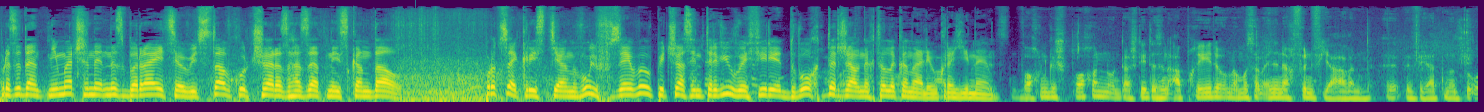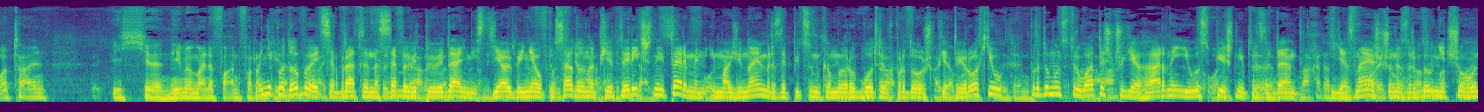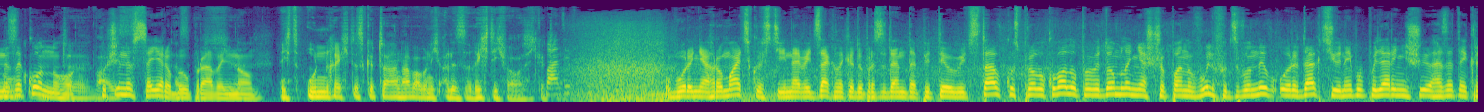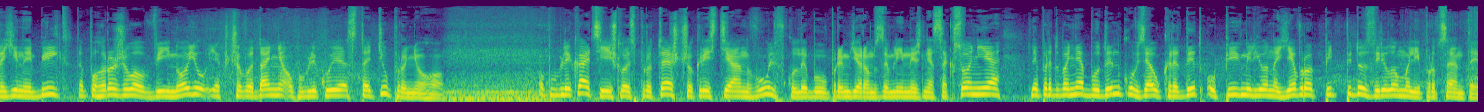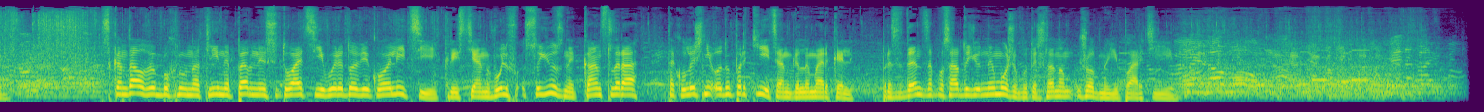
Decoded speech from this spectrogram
Президент Німеччини не збирається у відставку через газетний скандал. Про це Крістіан Вульф заявив під час інтерв'ю в ефірі двох державних телеканалів України. Äh, äh, Мені подобається брати на себе відповідальність. Я обійняв посаду на п'ятирічний термін і маю намір за підсумками роботи впродовж п'яти років продемонструвати, що я гарний і успішний президент. Я знаю, що не зробив нічого незаконного, хоч і не все я робив правильно. Nichts Unrechtes getan habe, aber nicht alles richtig war, was ich getan habe. Обурення громадськості і навіть заклики до президента піти у відставку спровокувало повідомлення, що пан Вульф дзвонив у редакцію найпопулярнішої газети країни Більд та погрожував війною, якщо видання опублікує статтю про нього. У публікації йшлось про те, що Крістіан Вульф, коли був прем'єром землі Нижня Саксонія, для придбання будинку взяв кредит у півмільйона євро під підозріло малі проценти. Скандал вибухнув на тлі непевної ситуації в урядовій коаліції. Крістіан Вульф союзник канцлера та колишній однопартієць Ангели Меркель. Президент за посадою не може бути членом жодної партії.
